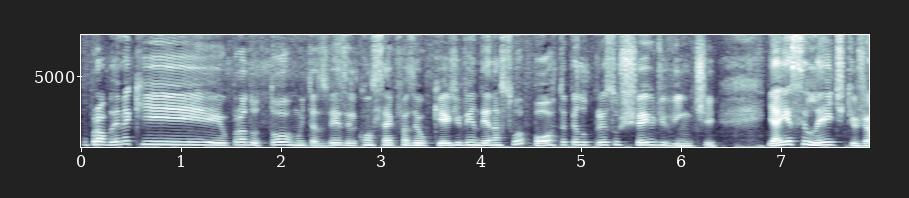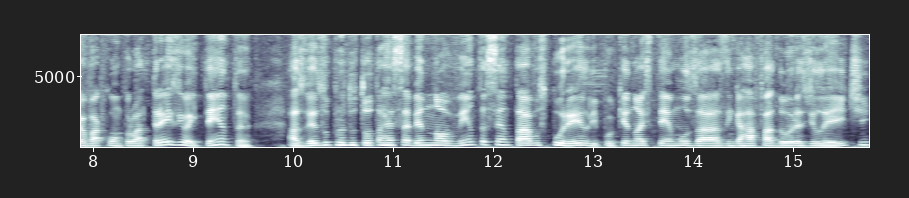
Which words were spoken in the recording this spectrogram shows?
O problema é que o produtor, muitas vezes, ele consegue fazer o queijo e vender na sua porta pelo preço cheio de 20. E aí esse leite que o Javá comprou a 3,80, às vezes o produtor está recebendo 90 centavos por ele, porque nós temos as engarrafadoras de leite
